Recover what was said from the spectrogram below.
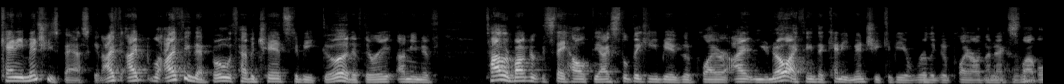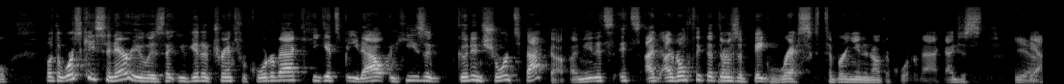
Kenny Minchey's basket. I, I, I think that both have a chance to be good if they're. I mean, if Tyler Buchner can stay healthy, I still think he could be a good player. I, you know, I think that Kenny Minchey could be a really good player on the next Mhm. level. But the worst case scenario is that you get a transfer quarterback, he gets beat out, and he's a good insurance backup. I mean, it's it's. I, I don't think that there's a big risk to bring in another quarterback. I just yeah, Yeah.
